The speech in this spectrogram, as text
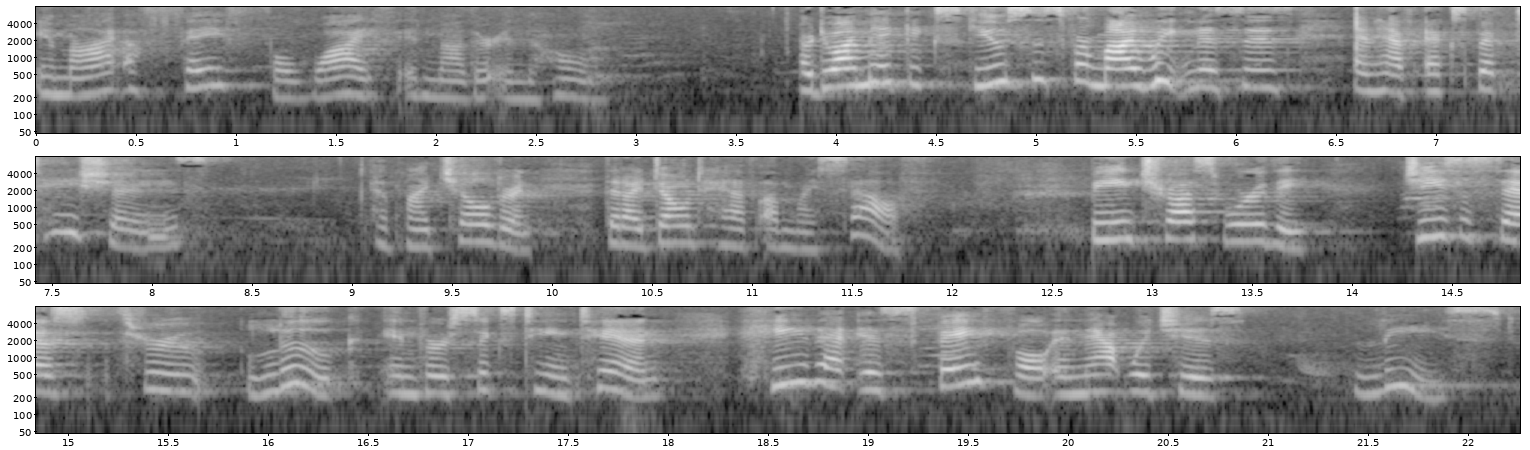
Am I a faithful wife and mother in the home? Or do I make excuses for my weaknesses and have expectations of my children that I don't have of myself. Being trustworthy. Jesus says through Luke in verse 16:10, "He that is faithful in that which is least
